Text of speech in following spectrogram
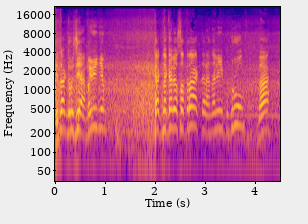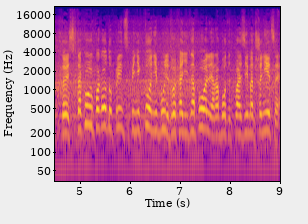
Итак, друзья, мы видим, как на колеса трактора налип грунт, да, то есть в такую погоду, в принципе, никто не будет выходить на поле, работать по озимой пшенице.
